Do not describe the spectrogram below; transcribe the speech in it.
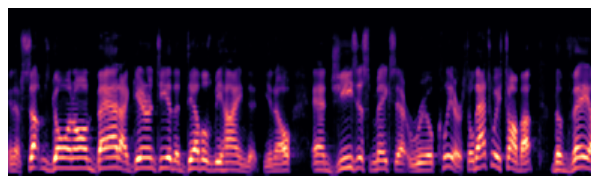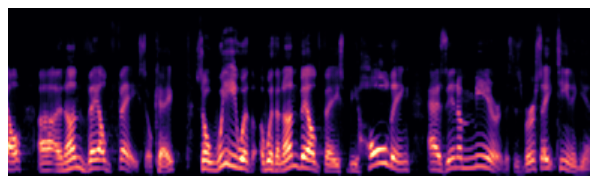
And if something's going on bad, I guarantee you the devil's behind it, you know? And Jesus makes that real clear. So that's what he's talking about the veil, uh, an unveiled face, okay? So we, with, with an unveiled face, beholding as in a mirror, this is verse 18 again,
